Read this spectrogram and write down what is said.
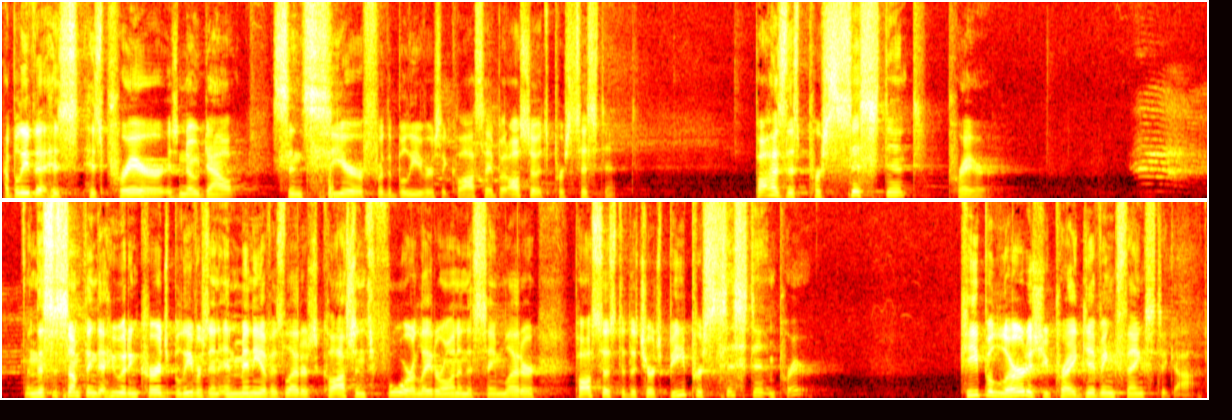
I believe that his, his prayer is no doubt sincere for the believers at Colossae, but also it's persistent. Paul has this persistent prayer. And this is something that he would encourage believers in in many of his letters. Colossians 4, later on in the same letter, Paul says to the church, Be persistent in prayer. Keep alert as you pray, giving thanks to God.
